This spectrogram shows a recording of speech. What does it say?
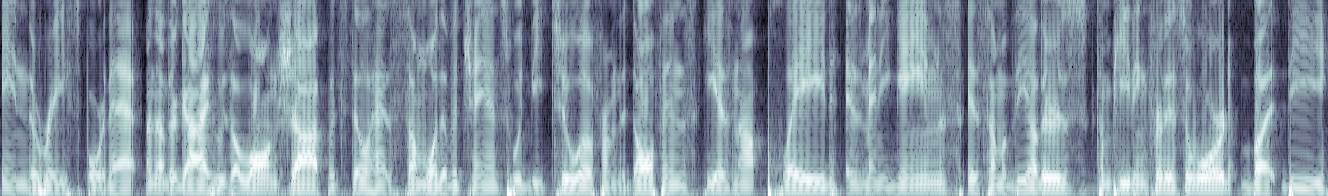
in the race for that. Another guy who's a long shot but still has somewhat of a chance would be Tua from the Dolphins. He has not played as many games as some of the others competing for this award, but the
